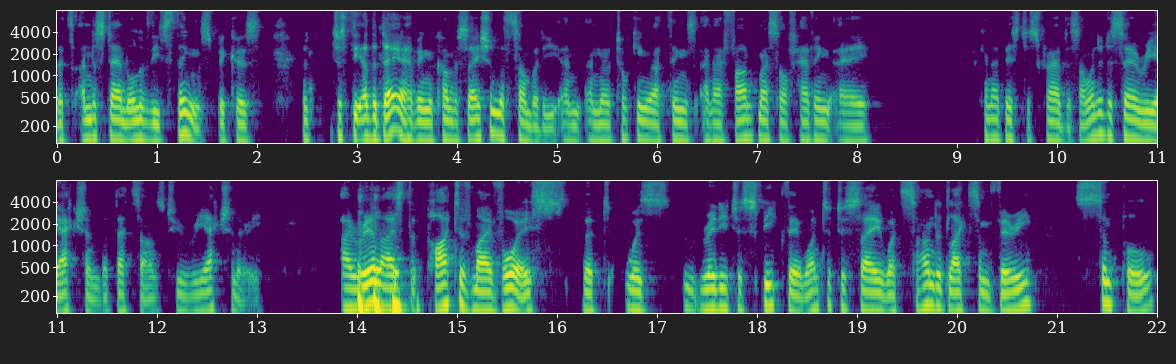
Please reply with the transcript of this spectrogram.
let's understand all of these things because just the other day I having a conversation with somebody and, and they're talking about things and I found myself having a how can I best describe this? I wanted to say a reaction, but that sounds too reactionary. I realized that part of my voice that was ready to speak there wanted to say what sounded like some very simple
